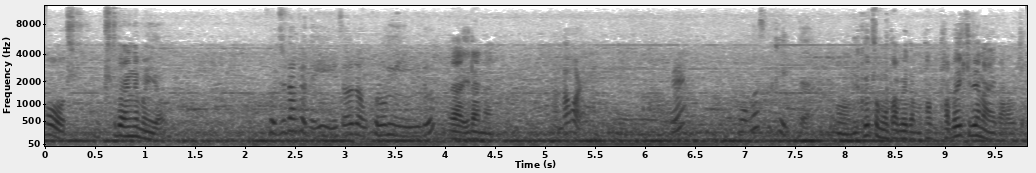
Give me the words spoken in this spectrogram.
おう、佃煮でもいいよ。こっちだけでいい？それとも黒みいる？いや、いらない。なんだこれ？え？長崎って。うん、いくつも食べても多分食べきれないから、うちら。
